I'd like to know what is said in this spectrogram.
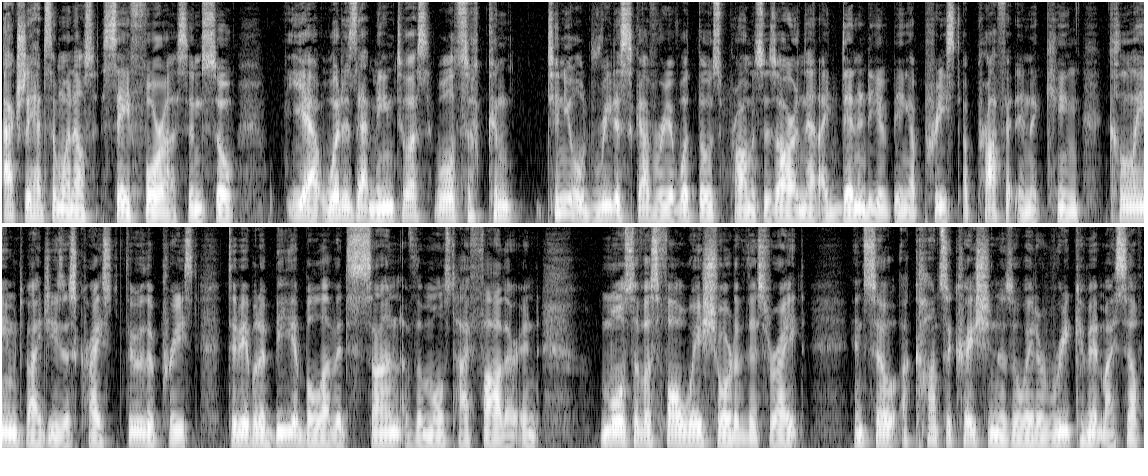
actually had someone else say for us. And so, yeah, what does that mean to us? Well, it's a con- continual rediscovery of what those promises are and that identity of being a priest, a prophet, and a king claimed by Jesus Christ through the priest to be able to be a beloved son of the Most High Father. And most of us fall way short of this, right? And so a consecration is a way to recommit myself,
